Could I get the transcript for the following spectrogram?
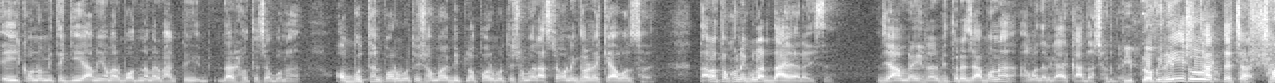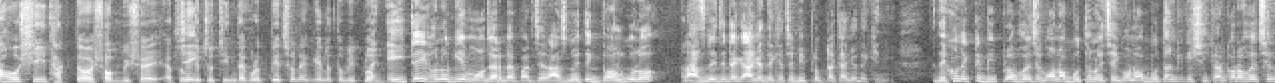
এই ইকোনমিতে গিয়ে আমি আমার বদনামের ভাগিদার হতে চাবো না। অভ্যুত্থান পরবর্তী সময় বিপ্লব পরবর্তী সময় রাষ্ট্রে অনেক ধরনের ক্যাওয়াজ হয়। তারা তখন এগুলার দায় এড়াইছে যে আমরা এটার ভিতরে যাব না আমাদের গায়ে কাদা ছড়বে। তো থাকতে চাচ্ছে সাহসী থাকতে হয় সব বিষয়ে। এত কিছু চিন্তা করে পেছনে গেলে তো বিপ্লব এইটাই হলো গিয়ে মজার ব্যাপার যে রাজনৈতিক দলগুলো রাজনীতিটাকে আগে দেখেছে বিপ্লবটাকে আগে দেখেনি। দেখুন একটি বিপ্লব হয়েছে গণ অভ্যুত্থান হয়েছে। এই গণ অভ্যুত্থানকে কি স্বীকার করা হয়েছিল?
